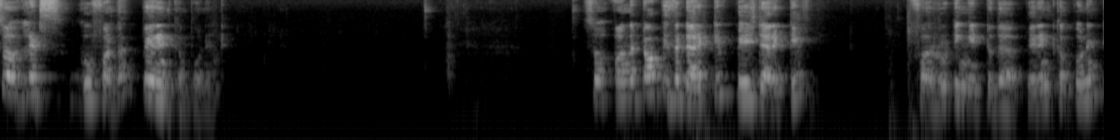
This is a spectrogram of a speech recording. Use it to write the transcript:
So let's go for the parent component. So on the top is the directive, page directive for routing it to the parent component.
